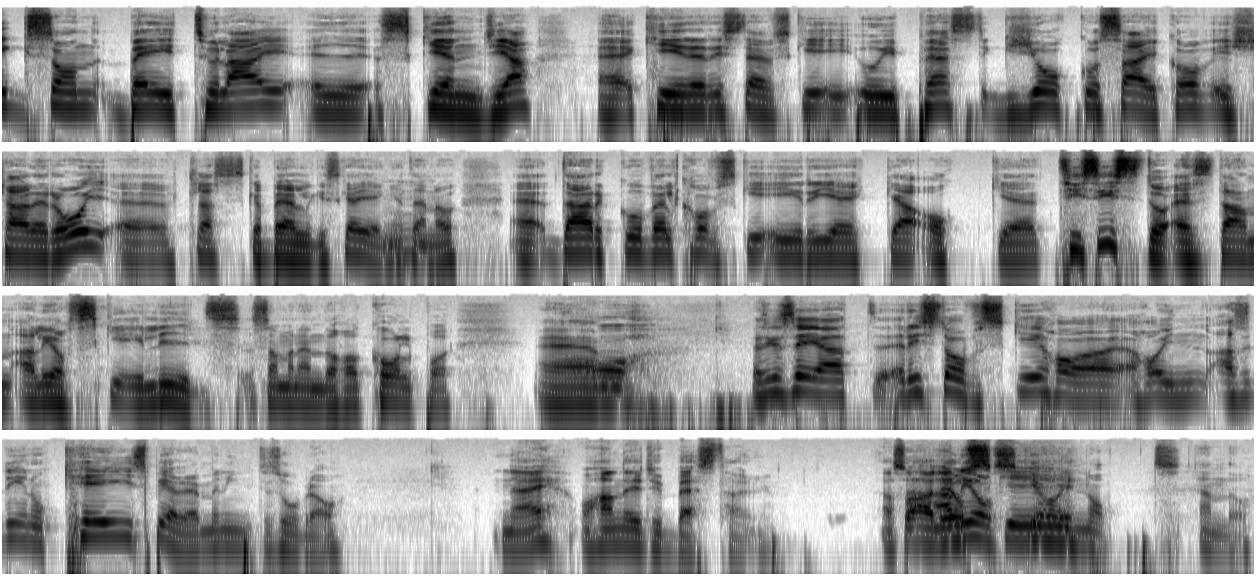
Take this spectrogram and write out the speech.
Egson Beytulay i Skendia, eh, Kire Ristevski i Ujpest, Gjoko Saikov i Charleroi, eh, klassiska belgiska gänget Mm. ändå, eh, Darko Velkovski i Rijeka och eh, till sist då Estan Alioski i Leeds, som man ändå har koll på. Åh. Jag ska säga att Ristovski har, har en, alltså det är en okej spelare, men inte så bra. Nej, och han är ju typ bäst här. Alltså Alioski, Alioski... har ju något ändå.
